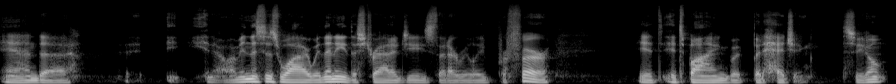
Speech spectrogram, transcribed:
And, uh, you know, I mean, this is why with any of the strategies that I really prefer, it, it's buying, but, but hedging. So you don't,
